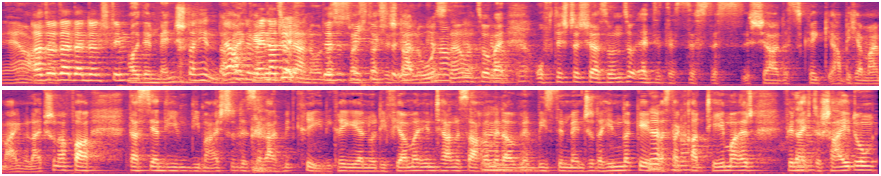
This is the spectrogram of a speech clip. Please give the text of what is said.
ja. Also dann, dann, dann stimmt auch den Mensch dahinter Ja, halt kennenzulernen. natürlich. oder Das ist was, was ist da ja, los genau, ne, ja, und so, genau, weil ja. oft ist das ja so und so, äh, das, das, das ist ja, das habe ich ja in meinem eigenen Leib schon erfahren, dass ja die, die meisten das ja gar nicht mitkriegen. Die kriegen ja nur die firmeninterne Sache Ja, mit, ja. wie es den Menschen dahinter geht, Ja, was da genau. gerade Thema ist, vielleicht eine Scheidung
